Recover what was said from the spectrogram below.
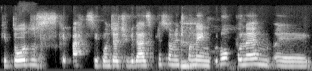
que todos que participam de atividades, principalmente quando é em grupo, né, é,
